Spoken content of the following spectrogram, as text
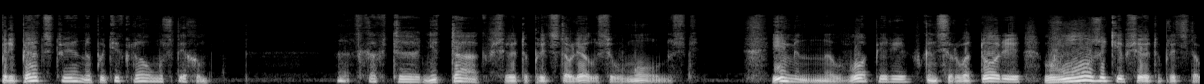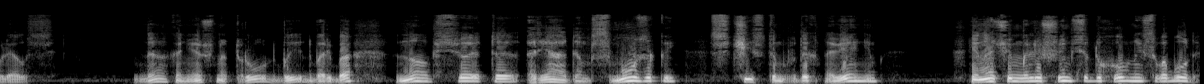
препятствие на пути к новым успехам. Как-то не так все это представлялось в молодости. Именно в опере, в консерватории, в музыке все это представлялось. Да, конечно, труд, быт, борьба, но все это рядом с музыкой, с чистым вдохновением, иначе мы лишимся духовной свободы.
